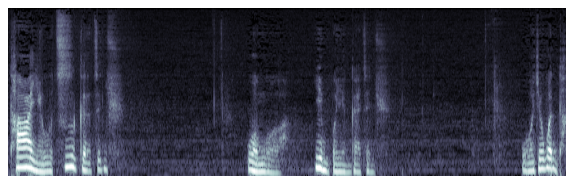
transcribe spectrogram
他有资格争取，问我应不应该争取？我就问他，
